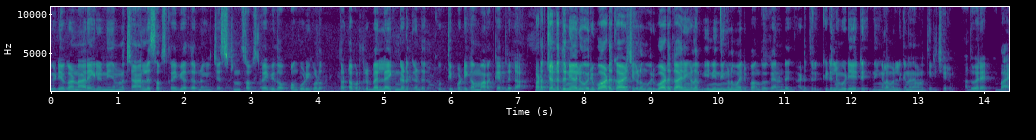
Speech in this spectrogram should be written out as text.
വീഡിയോ കാണാൻ ആരെങ്കിലും ഇനി നമ്മളെ ചാനൽ സബ്സ്ക്രൈബ് ചെയ്യാത്തവരുണ്ടെങ്കിൽ ജസ്റ്റ് ഒന്ന് സബ്സ്ക്രൈബ് ചെയ്ത് ഒപ്പം കൂടിക്കോളും. തൊട്ടപ്പുറത്തൊരു ബെല്ലൈക്കും കിടക്കുന്നുണ്ട്. കുത്തിപ്പൊട്ടിക്കാൻ മറക്കരുതിട്ടാ. പടച്ചോന്റെ ദുനിയാവിൽ ഒരുപാട് കാഴ്ചകളും ഒരുപാട് കാര്യങ്ങളും ഇനി നിങ്ങളുമായിട്ട് പങ്കുവെക്കാനുണ്ട്. അടുത്തൊരു കിടിലൻ വീഡിയോ ആയിട്ട് നിങ്ങളെ മുന്നിൽ നമ്മൾ തിരിച്ചു വരും അതുവരെ ബൈ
